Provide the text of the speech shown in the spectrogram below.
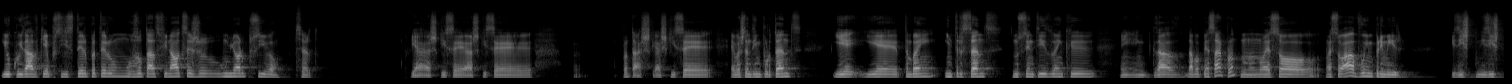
e o cuidado que é preciso ter para ter um resultado final que seja o melhor possível. Certo. E acho que isso é, acho que isso é, pronto, acho, acho que isso é, é bastante importante e é, e é também interessante no sentido em que em, em que dá, dá para pensar, pronto, não, não, é só, não é só, ah, vou imprimir. Existe, existe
